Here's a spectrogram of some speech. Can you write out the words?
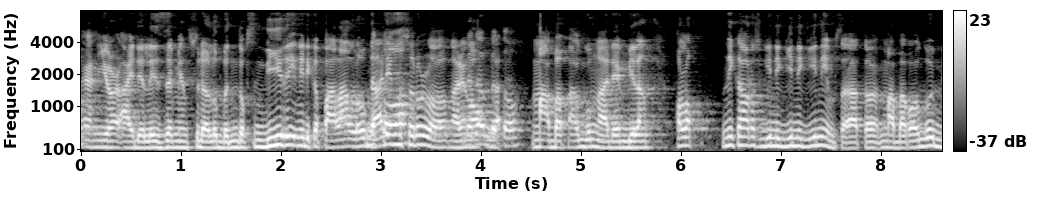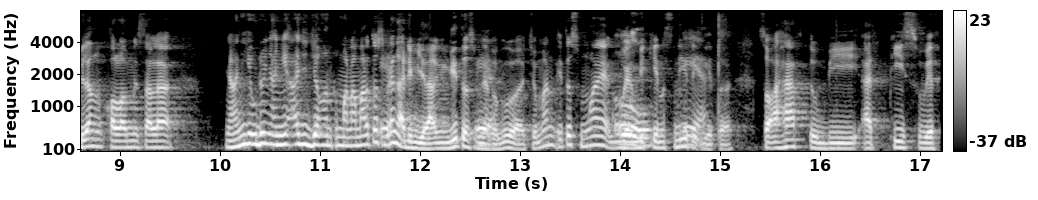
setuju. and your idealism yang sudah lo bentuk sendiri nih di kepala lo. Gak ada yang Betul. suruh lo. Gak ada yang Betul, nggak- betul. mak bapak gue nggak ada yang bilang kalau nikah harus gini gini gini misalnya atau mak bapak gue bilang kalau misalnya nyanyi udah nyanyi aja jangan ke mana-mana tuh sebenarnya nggak ada yang bilangin gitu sebenarnya Iya. ke gue cuman itu semua yang gue Lu, bikin sendiri iya. gitu so I have to be at peace with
